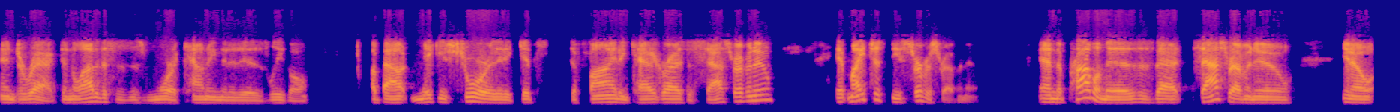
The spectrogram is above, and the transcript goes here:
and direct, and a lot of this is, is more accounting than it is legal, about making sure that it gets defined and categorized as SaaS revenue, it might just be service revenue. And the problem is, is that SaaS revenue, you know,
